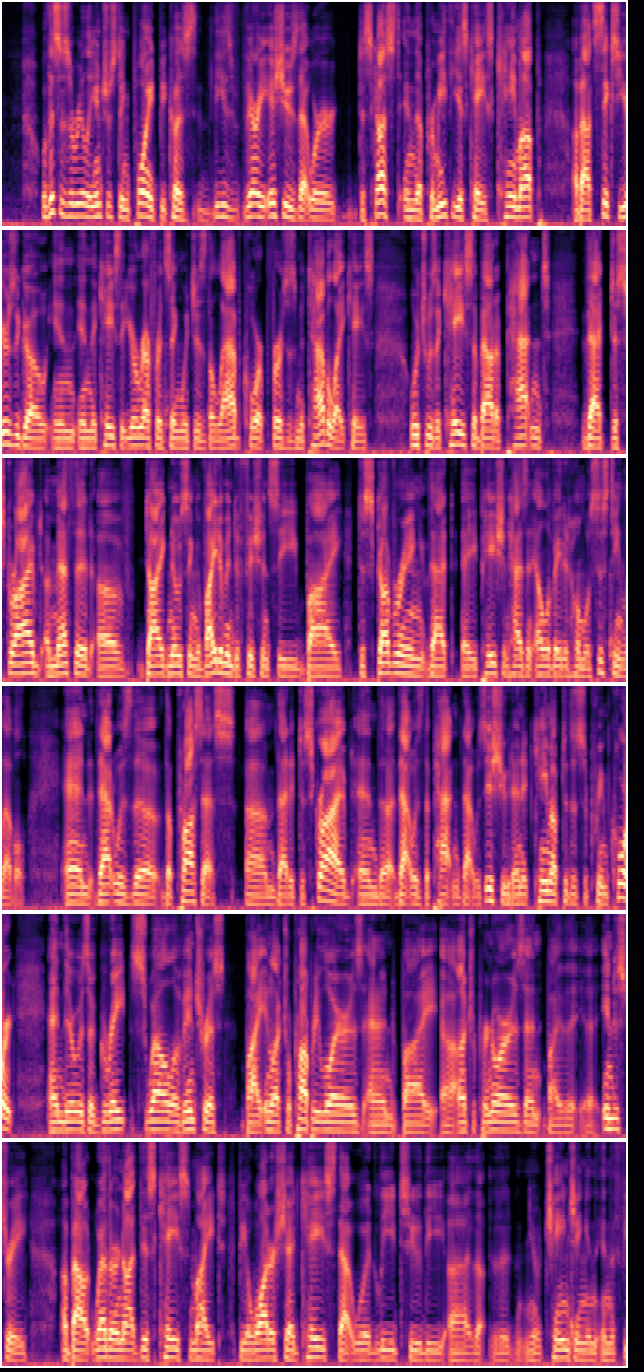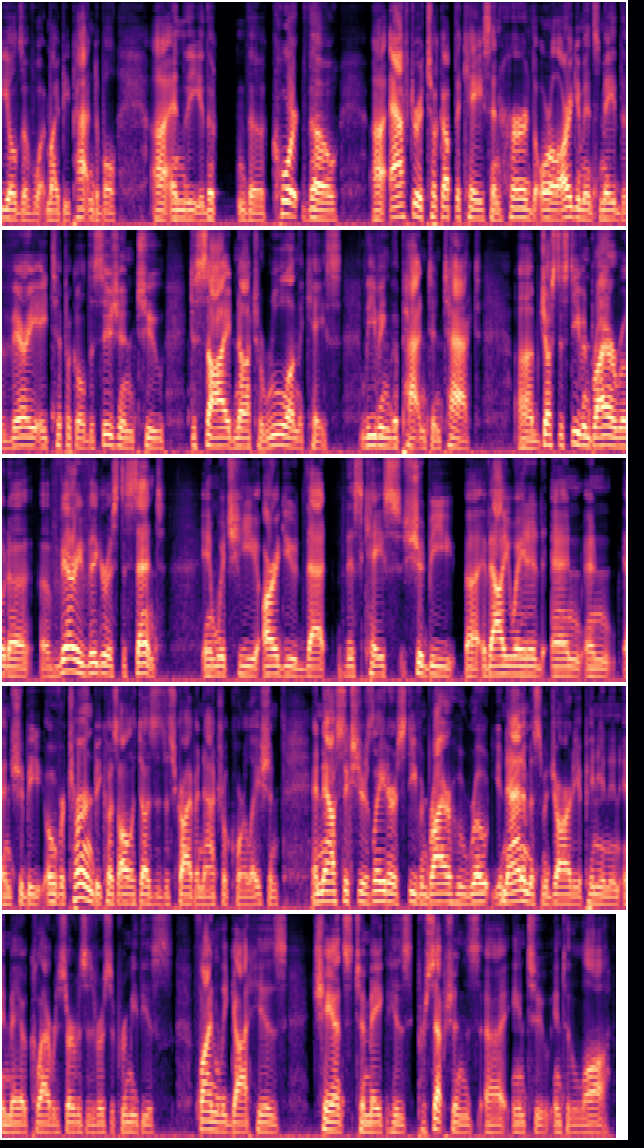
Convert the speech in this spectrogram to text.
Well, this is a really interesting point because these very issues that were discussed in the Prometheus case came up about six years ago in, in the case that you're referencing, which is the LabCorp versus Metabolite case, which was a case about a patent that described a method of diagnosing a vitamin deficiency by discovering that a patient has an elevated homocysteine level. And that was the, the process um, that it described, and the, that was the patent that was issued. And it came up to the Supreme Court, and there was a great swell of interest by intellectual property lawyers and by uh, entrepreneurs and by the uh, industry about whether or not this case might be a watershed case that would lead to the, uh, the, the, you know changing in, in the fields of what might be patentable. Uh, and the, the the court though. Uh, after it took up the case and heard the oral arguments, made the very atypical decision to decide not to rule on the case, leaving the patent intact. Um, Justice Stephen Breyer wrote a, a very vigorous dissent in which he argued that this case should be uh, evaluated and, and, and should be overturned because all it does is describe a natural correlation. And now, six years later, Stephen Breyer, who wrote unanimous majority opinion in, in Mayo Collaborative Services versus Prometheus, finally got his chance to make his perceptions uh, into into the law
